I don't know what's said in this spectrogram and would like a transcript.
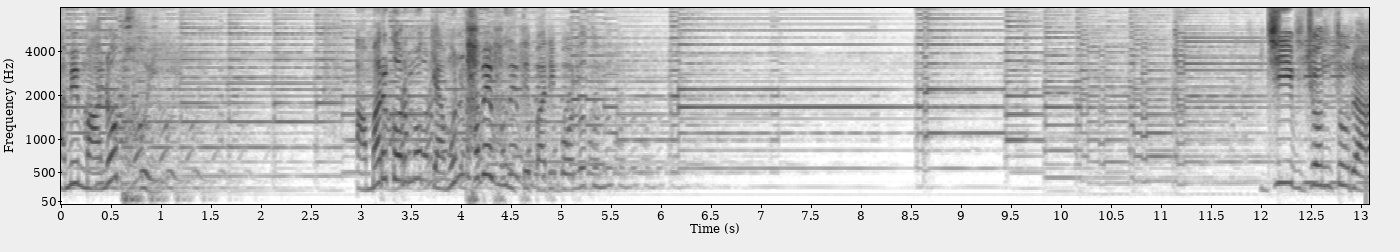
আমি মানব হই। আমার কর্ম কেমন ভাবে ভুলতে পারি বলো তুমি? জীব জন্তুরা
